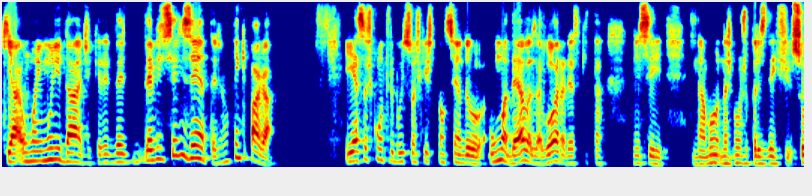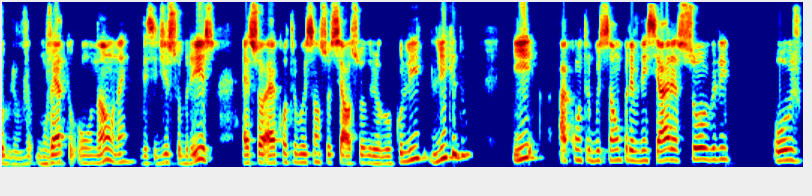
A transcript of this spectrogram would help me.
que há uma imunidade, que devem ser isentas, não tem que pagar. E essas contribuições que estão sendo, uma delas agora, dessa que está nesse na mão, nas mãos do presidente sobre um veto ou não, né, decidir sobre isso, é, só, é a contribuição social sobre o lucro líquido e a contribuição previdenciária sobre os,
